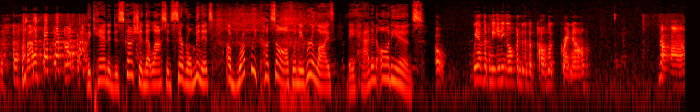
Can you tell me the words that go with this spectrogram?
The candid discussion that lasted several minutes abruptly cuts off when they realize they had an audience. Oh, we have the meeting open to the public right now. Nuh-uh.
